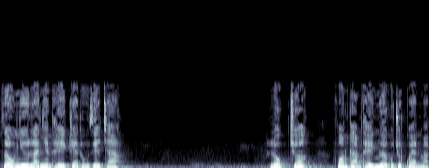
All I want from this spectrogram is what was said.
giống như là nhìn thấy kẻ thù giết cha. Lúc trước Vốn cảm thấy người có chút quen mặt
